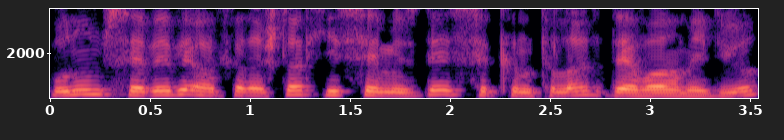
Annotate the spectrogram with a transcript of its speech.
Bunun sebebi arkadaşlar hissemizde sıkıntılar devam ediyor.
